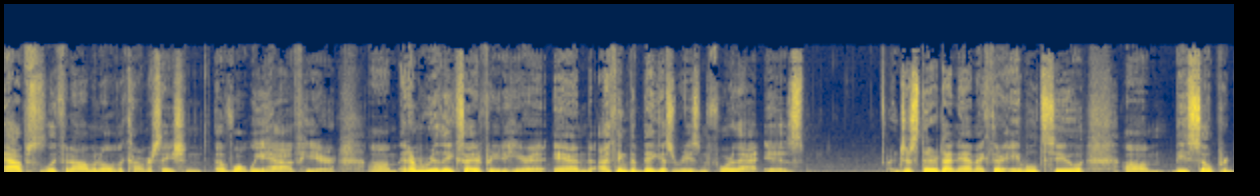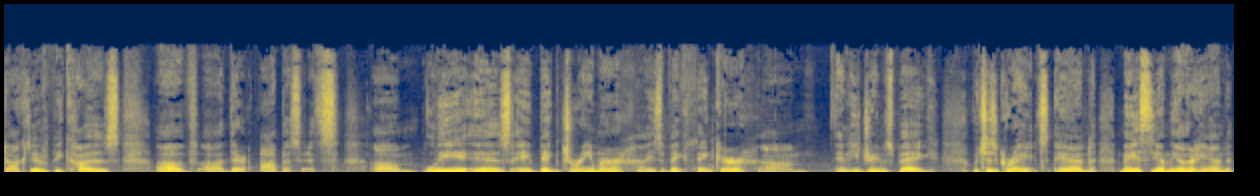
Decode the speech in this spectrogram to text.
absolutely phenomenal of a conversation of what we have here, um, and I'm really excited for you to hear it. And I think the biggest reason for that is just their dynamic. They're able to um, be so productive because of uh, their opposites. Um, Lee is a big dreamer. Uh, he's a big thinker. Um, and he dreams big, which is great. And Macy, on the other hand,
